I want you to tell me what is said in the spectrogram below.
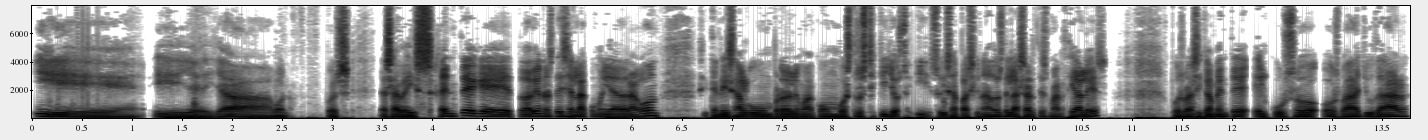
y, ya, bueno, pues ya sabéis, gente que todavía no estáis en la comunidad de Dragon, si tenéis algún problema con vuestros chiquillos y sois apasionados de las artes marciales, pues básicamente el curso os va a ayudar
